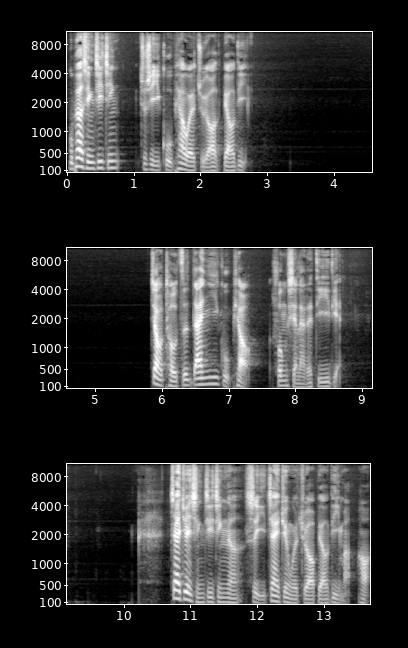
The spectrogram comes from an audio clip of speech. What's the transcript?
股票型基金。就是以股票为主要的标的，较投资单一股票风险来的低一点。债券型基金呢，是以债券为主要标的嘛，哈，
